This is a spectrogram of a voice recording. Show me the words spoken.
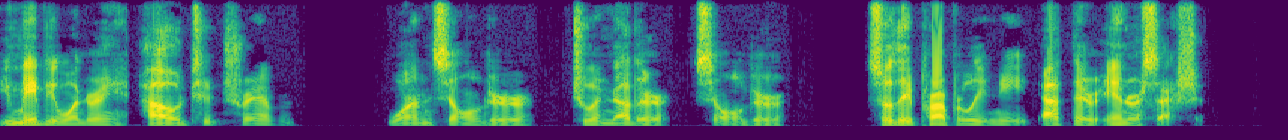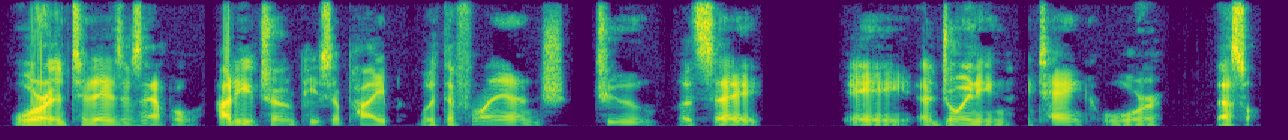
You may be wondering how to trim one cylinder to another cylinder so they properly meet at their intersection. Or in today's example, how do you trim a piece of pipe with a flange to, let's say, a adjoining tank or vessel?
